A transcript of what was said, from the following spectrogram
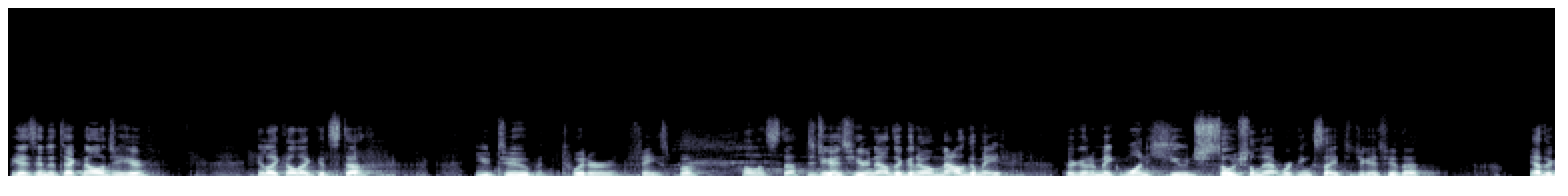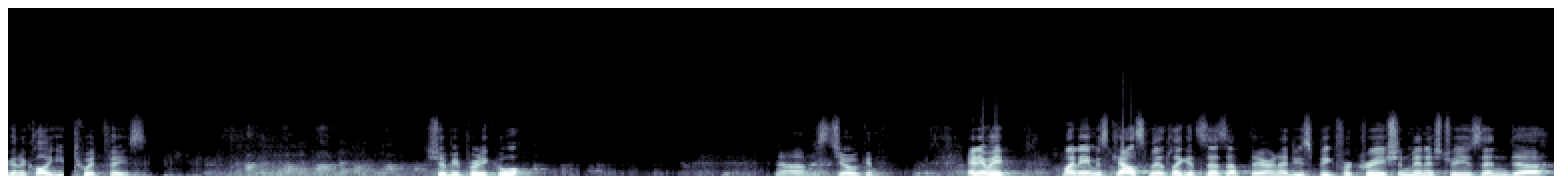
You guys into technology here? You like all that good stuff? YouTube and Twitter and Facebook, all that stuff. Did you guys hear now they're going to amalgamate? They're going to make one huge social networking site. Did you guys hear that? Yeah, they're going to call it you Twitface. Should be pretty cool. No, I'm just joking. Anyway, my name is Cal Smith, like it says up there, and I do speak for Creation Ministries. And uh,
